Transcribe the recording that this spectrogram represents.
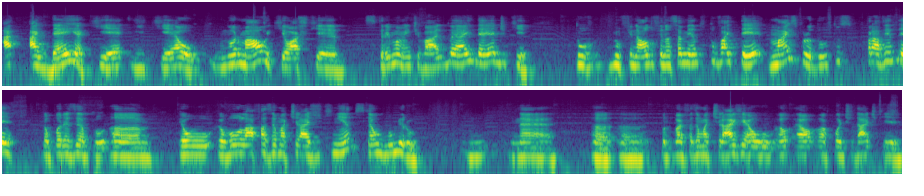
A, a ideia que é e que é o normal e que eu acho que é extremamente válido é a ideia de que tu, no final do financiamento, tu vai ter mais produtos para vender. Então, por exemplo, um, eu, eu vou lá fazer uma tiragem de 500, que é o número, né? Uh, uh, quando vai fazer uma tiragem é, o, é, é a quantidade que,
